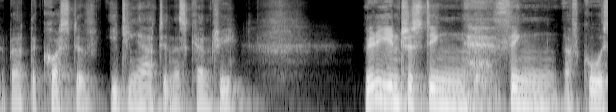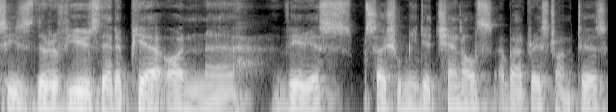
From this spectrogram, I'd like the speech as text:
about the cost of eating out in this country. Very interesting thing, of course, is the reviews that appear on uh, various social media channels about restaurateurs.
